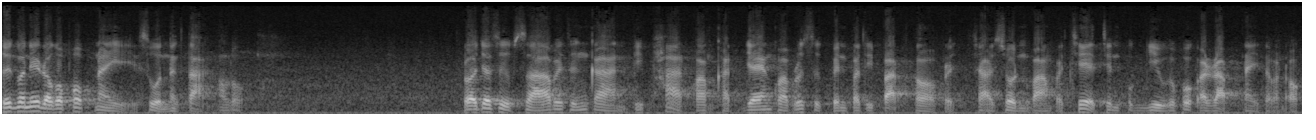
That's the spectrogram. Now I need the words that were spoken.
ถึงวันนี้เราก็พบในส่วนต่าง ๆ ของโลก เราจะสืบสาวไปถึงการพิพาทความขัดแย้งความรู้สึกเป็นปฏิปักษ์ต่อประชาชนบางประเทศเช่นพวกยิวกับพวกอาหรับในตะวันออก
